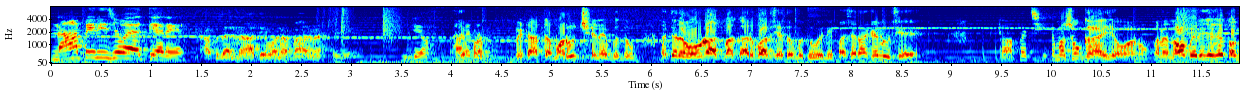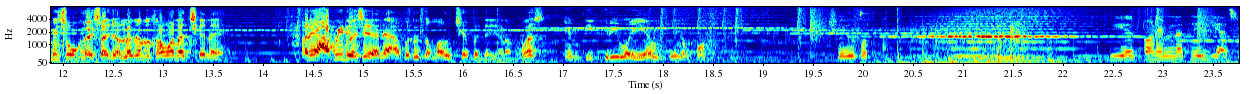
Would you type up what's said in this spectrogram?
ના પહેરી જવાય અત્યારે. આ બધા ના દેવાના બહાના છે. અરે પણ બેટા તમારું જ છે ને બધું. અત્યારે વહુના હાથમાં કારભાર છે તો બધું એની પાસે રાખેલું છે. તો પછી? એમાં શું કહાઈ જવાનું? અને ન પહેરી જશે તો બી શું કહેશા જાવ લગ્ન તો થવાના જ છે ને. અને આપી દેશે અને આ બધું તમારું છે બંને જણાનું બસ. એમ દીકરી હોય એમ એનો ફોન જોયું પપ્પા? દિયર પણ એમના થઈ ગયા છે.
